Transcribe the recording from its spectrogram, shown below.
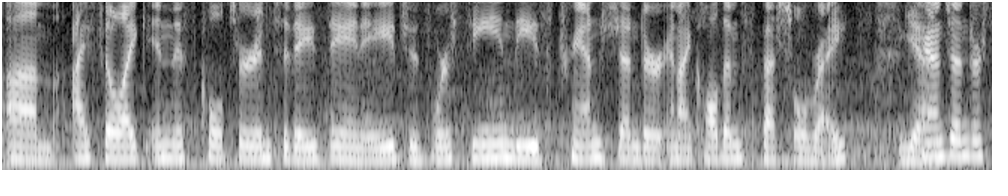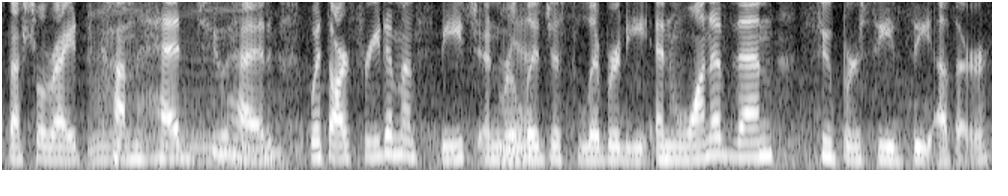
um, I feel like in this culture in today's day and age is we're seeing these transgender and I call them special rights. Yeah. Transgender special rights come head to head with our freedom of speech and Yes. religious liberty, and one of them supersedes the other.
